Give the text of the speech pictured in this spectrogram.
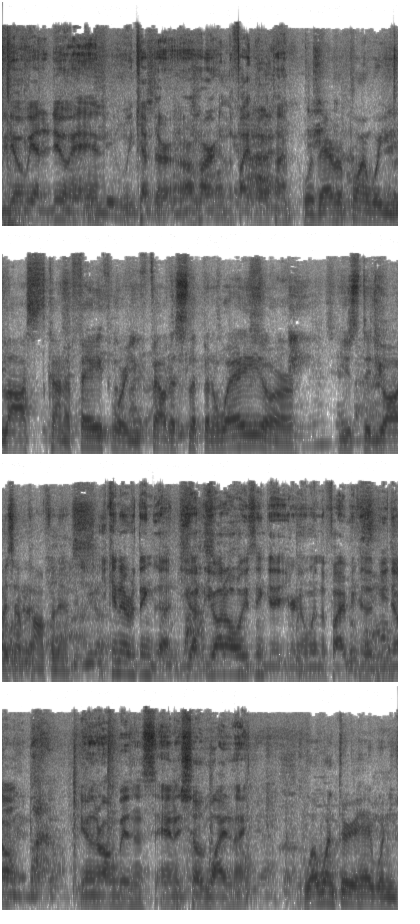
we did what we had to do, and we kept our, our heart in the fight the whole time. was there ever a point where you lost kind of faith, where you felt it slipping away, or you, did you always have confidence? You can never think that. You got, you got to always think that you're going to win the fight because if you don't, you're in the wrong business, and it showed why tonight. What went through your head when you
